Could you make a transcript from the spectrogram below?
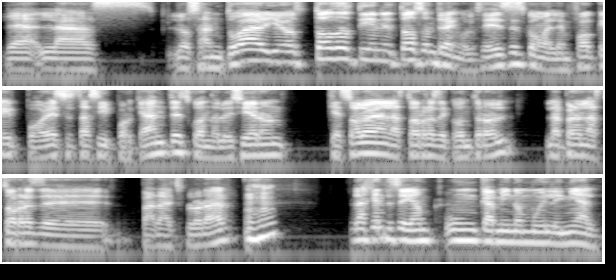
la- las, los santuarios, todo tiene, todos son triángulos. Y ese es como el enfoque y por eso está así. Porque antes, cuando lo hicieron, que solo eran las torres de control, la, perdón, las torres de, para explorar, la gente seguía un, un camino muy lineal.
